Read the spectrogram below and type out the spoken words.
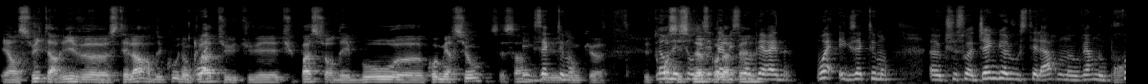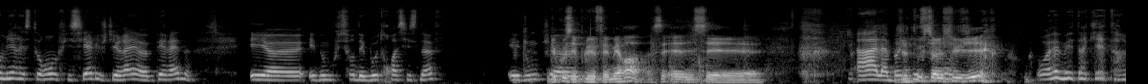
Et ensuite arrive euh, Stellar, du coup. Donc là, tu, tu, es, tu passes sur des beaux euh, commerciaux, c'est ça? Exactement. Donc, euh, là, on est sur des établissements pérennes. Ouais, exactement. que ce soit Jungle ou Stellar, on a ouvert nos premiers restaurants officiels, je dirais, pérennes. Et, et, donc sur des beaux 369. Et donc, du coup, c'est plus éphéméra. C'est. Ah, la bonne Je touche un sujet. Ouais, mais t'inquiète. Hein,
